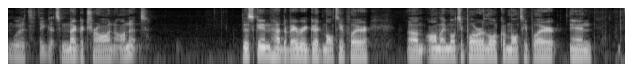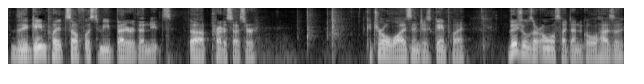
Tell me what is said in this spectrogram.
with, I think that's Megatron on it. This game had a very good multiplayer, um, online multiplayer, local multiplayer, and the gameplay itself was to me better than its uh, predecessor, control-wise and just gameplay. Visuals are almost identical, has a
